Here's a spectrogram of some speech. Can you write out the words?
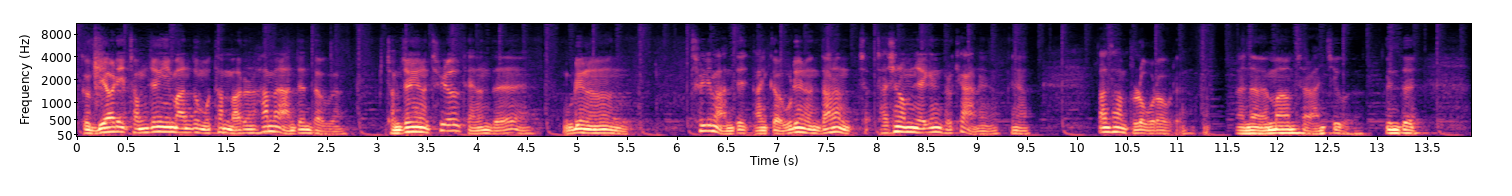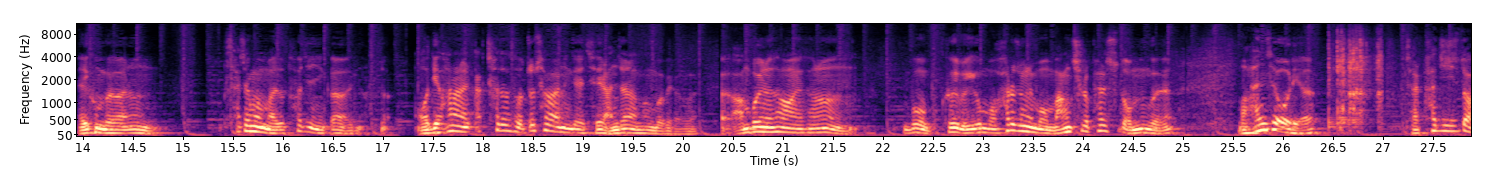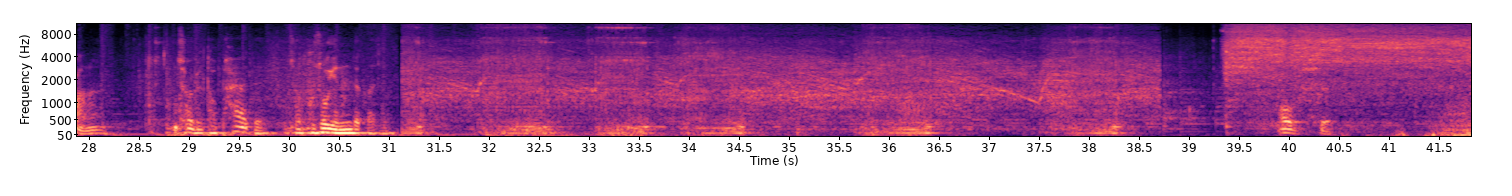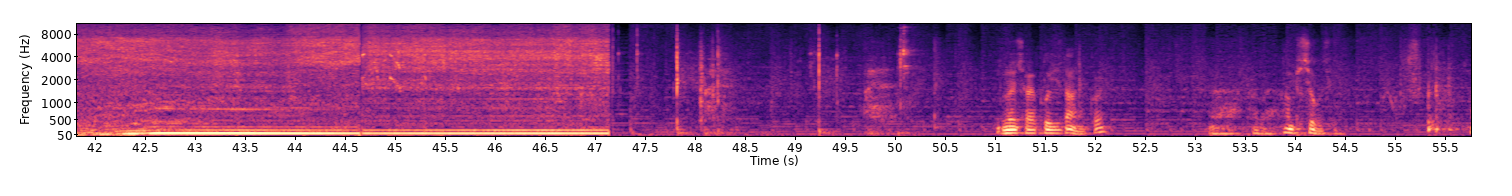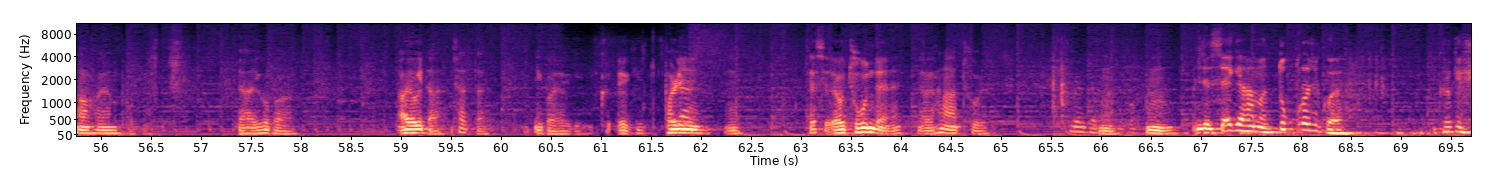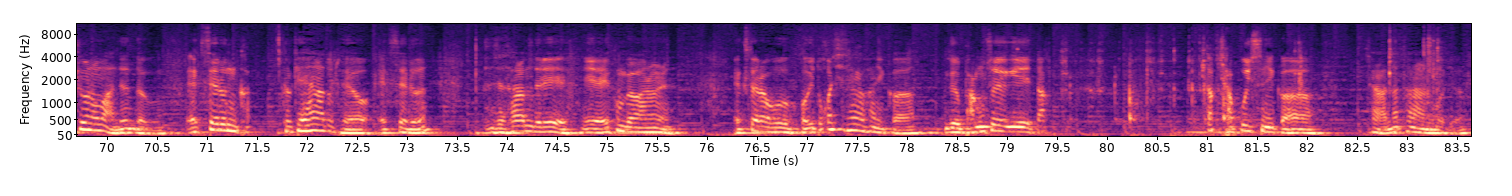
그 미아리 점쟁이만도 못한 말은 하면 안 된다고요. 점쟁이는 틀려도 되는데 우리는 틀리면 안 돼. 아니 그러니까 우리는 나는 자, 신 없는 얘기는 그렇게 안 해요. 그냥 딴 사람 불러보라 그래. 아, 나 웬만하면 잘 안 찍어요. 근데 에이콘 베가는 살짝만 맞아 터지니까 어디 하나를 딱 찾아서 쫓아가는 게 제일 안전한 방법이라고요. 안 보이는 상황에서는 뭐 그 이거 뭐 하루 종일 뭐 망치로 팔 수도 없는 거예요. 뭐 한 세월이야. 잘 파지지도 않아. 저길 더 파야 돼. 저 부속이 있는 데까지. 어우, 씨. 눈에 잘 보이지도 않을걸? 아, 봐봐요. 한번 비춰보세요. 정확하게 한번 보고. 야, 이거 봐. 아, 여기다. 찾았다. 이거 여기. 그, 여기. 벌리는. 예. 됐어요. 여기 두 군데네. 여기 하나, 둘. 음. 이제 세게 하면 뚝 부러질 거예요. 그렇게 휘어놓으면 안 된다고. 엑셀은 가- 그렇게 해놔도 돼요. 엑셀은. 이제 사람들이 이 에이콘 배관을 엑셀하고 거의 똑같이 생각하니까 그 방수액이 딱, 딱 잡고 있으니까 잘 안 나타나는 거죠.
